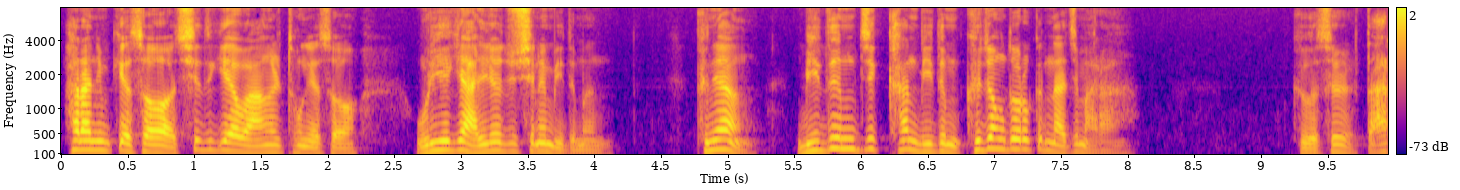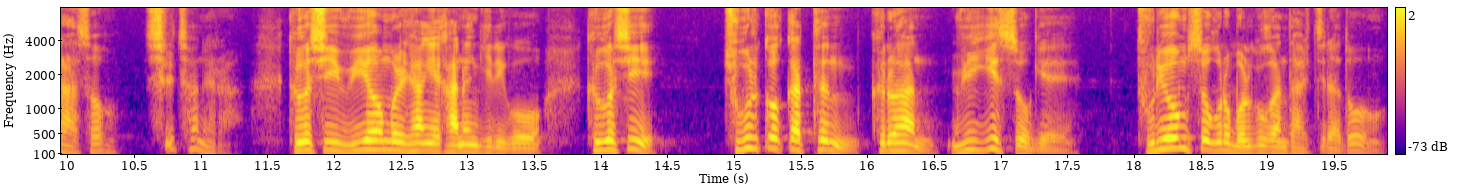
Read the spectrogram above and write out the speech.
하나님께서 시드기야 왕을 통해서 우리에게 알려주시는 믿음은 그냥 믿음직한 믿음 그 정도로 끝나지 마라. 그것을 따라서 실천해라. 그것이 위험을 향해 가는 길이고 그것이 죽을 것 같은 그러한 위기 속에 두려움 속으로 몰고 간다 할지라도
